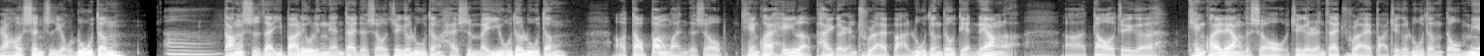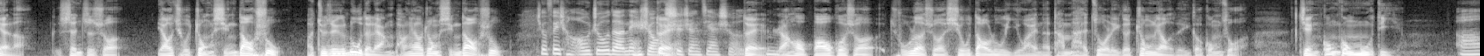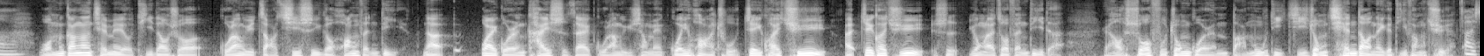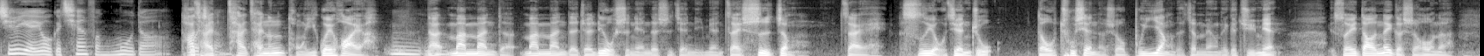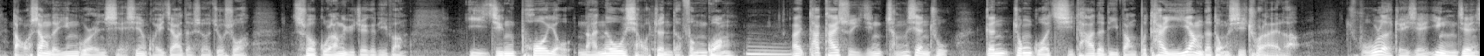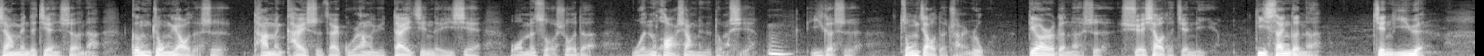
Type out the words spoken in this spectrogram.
然后甚至有路灯。啊当时在一八六零年代的时候，这个路灯还是煤油的路灯啊。到傍晚的时候，天快黑了，派个人出来把路灯都点亮了啊。到这个天快亮的时候，这个人再出来把这个路灯都灭了，甚至说要求种行道树啊，就这个路的两旁要种行道树。就非常欧洲的那种市政建设了。对，嗯然后包括说，除了说修道路以外呢，他们还做了一个重要的一个工作，建公共墓地。哦，我们刚刚前面有提到说，鼓浪屿早期是一个荒坟地，那外国人开始在鼓浪屿上面规划出这一块区域，哎，这块区域是用来做坟地的，然后说服中国人把墓地集中迁到那个地方去，哦，其实也有个迁坟墓的他才才才能统一规划呀。嗯，那慢慢的、慢慢的，这六十年的时间里面，在市政、在私有建筑都出现了说不一样的这么样的一个局面，所以到那个时候呢，岛上的英国人写信回家的时候就说，说鼓浪屿这个地方已经颇有南欧小镇的风光，嗯，哎，它开始已经呈现出跟中国其他的地方不太一样的东西出来了。除了这些硬件上面的建设呢，更重要的是，他们开始在鼓浪屿带进了一些我们所说的文化上面的东西。嗯，一个是宗教的传入，第二个呢是学校的建立，第三个呢建医院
